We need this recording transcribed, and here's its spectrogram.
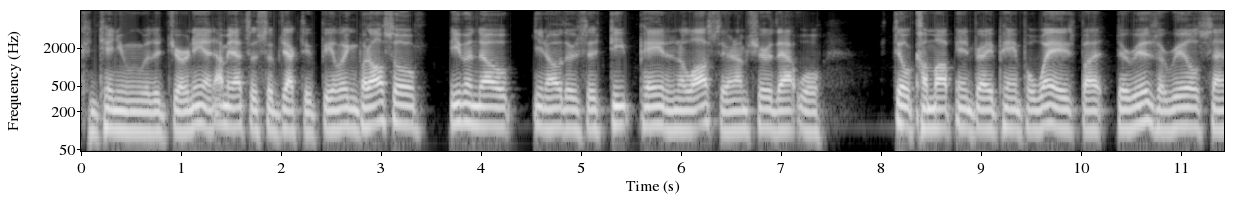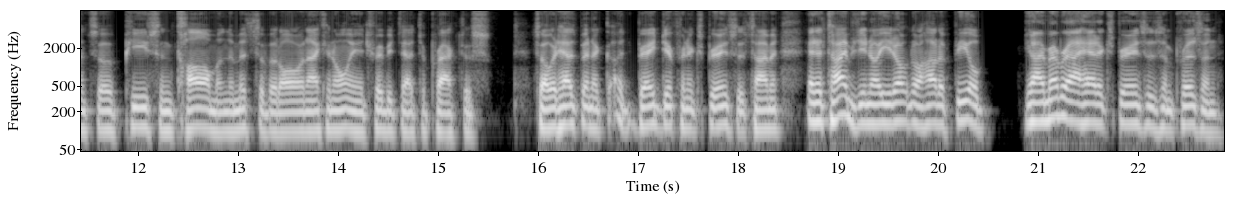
continuing with the journey. And I mean, that's a subjective feeling, but also, even though, you know, there's a deep pain and a loss there, and I'm sure that will still come up in very painful ways, but there is a real sense of peace and calm in the midst of it all. And I can only attribute that to practice. So it has been a, a very different experience this time. And, and at times, you know, you don't know how to feel. Yeah, I remember I had experiences in prison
